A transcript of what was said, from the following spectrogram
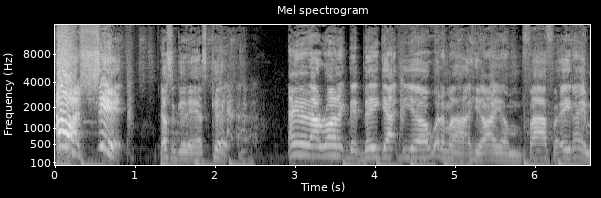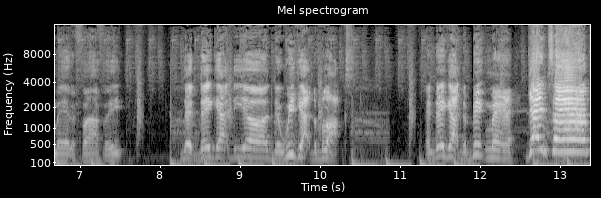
Oh shit! That's a good ass cut. Ain't it ironic that they got the uh what am I here? I am five for eight. I ain't mad at five for eight. That they got the uh that we got the blocks. And they got the big man. Game time!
